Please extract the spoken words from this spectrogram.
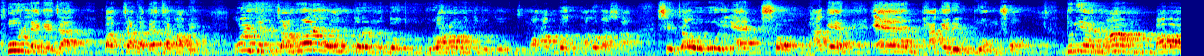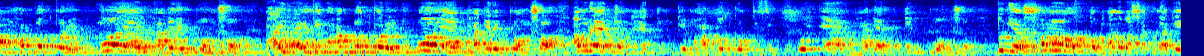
খুর লেগে যায়, বাচ্চাটা ব্যথা পাবে। ওই যে জানোয়ারের অন্তরের মধ্যে অতটুকু রহম অতটুকু মহাব্বত, ভালোবাসা, সেটাও ওই একশো ভাগের, এক ভাগের একটু অংশ। দুনিয়ায় মা বাবা মহব্বত করে, ওই এক ভাগের একটু অংশ। ভাই ভাইকে মহাব্বত করে, ওই এক ভাগের একটু অংশ। আমরা একজন, একজনকে মহাব্বত করতেছি, ওই এক ভাগের একটু অংশ। দুনিয়ার সমস্ত ভালোবাসাগুলাকে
